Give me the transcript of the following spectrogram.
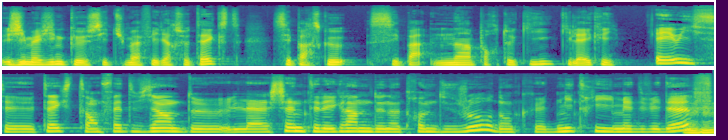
j'imagine que si tu m'as fait lire ce texte, c'est parce que c'est pas n'importe qui qui l'a écrit. Et oui, ce texte en fait vient de la chaîne Telegram de notre homme du jour, donc euh, Dmitri Medvedev, mhm.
